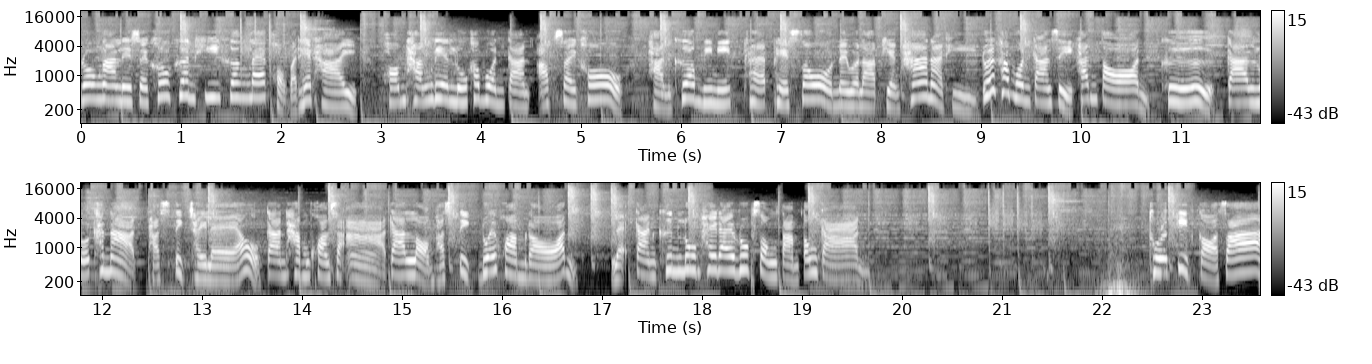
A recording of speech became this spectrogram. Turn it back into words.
โรงงานรีไซเคิลเคลื่อนที่เครื่องแรกของประเทศไทย พร้อมทั้งเรียนรู้ขบวนการ Up Cycle ผ่านเครื่องมินิแทรเพโซในเวลาเพียง 5 นาที ด้วยขบวนการ 4 ขั้นตอน คือ การลดขนาดพลาสติกใช้แล้ว การทำความสะอาด การหลอมพลาสติกด้วยความร้อน และการขึ้นรูปให้ได้รูปทรงตามต้องการ ธุรกิจก่อสร้าง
